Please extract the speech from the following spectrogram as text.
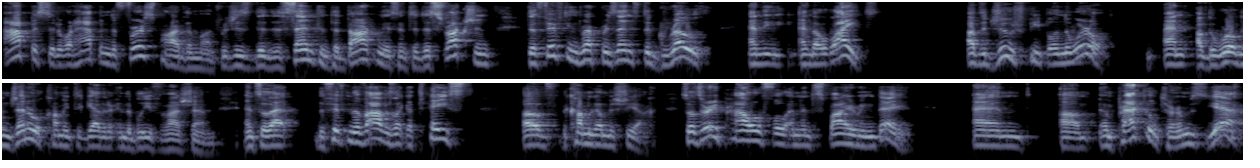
opposite of what happened the first part of the month, which is the descent into darkness, into destruction, the 15th represents the growth and the and the light of the Jewish people in the world and of the world in general coming together in the belief of Hashem. And so that the 15th of Av is like a taste of the coming of Mashiach. So it's a very powerful and inspiring day. And um, in practical terms, yeah,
